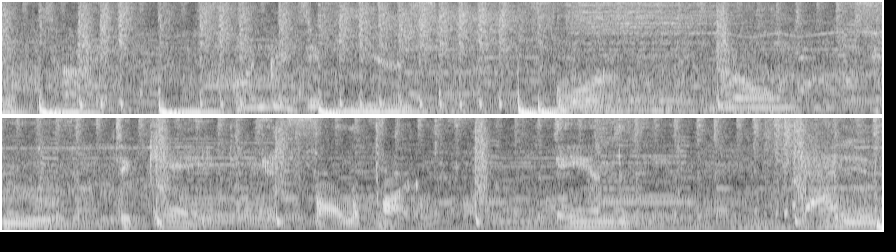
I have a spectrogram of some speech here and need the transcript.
took time, hundreds of years, for Rome to decay and fall apart. And that is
